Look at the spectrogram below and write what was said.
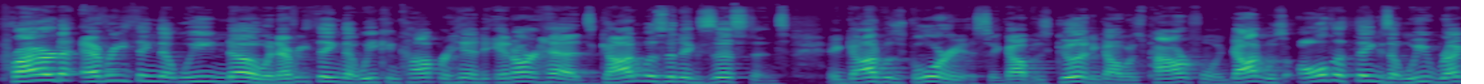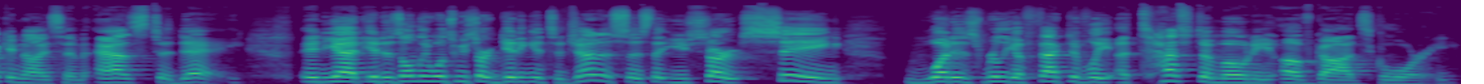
Prior to everything that we know and everything that we can comprehend in our heads, God was in existence and God was glorious and God was good and God was powerful and God was all the things that we recognize Him as today. And yet, it is only once we start getting into Genesis that you start seeing what is really effectively a testimony of God's glory.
